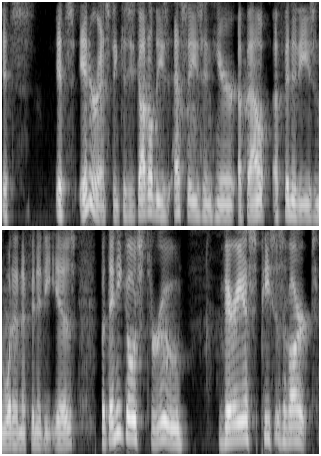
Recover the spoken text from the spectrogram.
it's it's interesting because he's got all these essays in here about affinities and what an affinity is, but then he goes through various pieces of art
